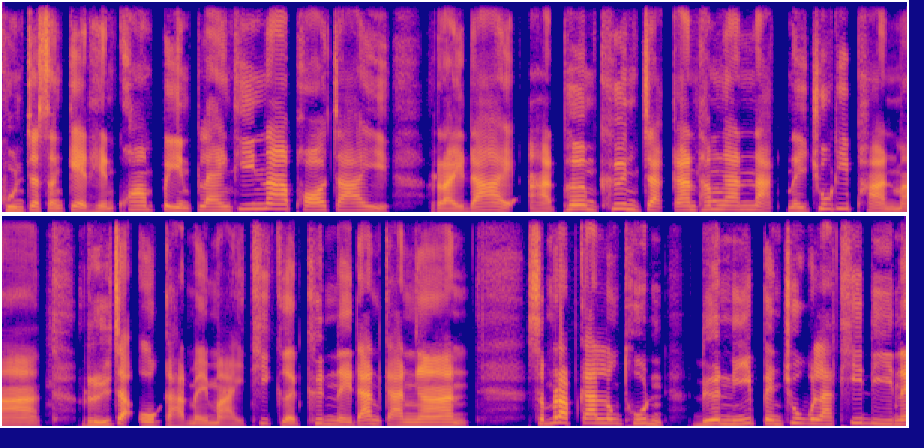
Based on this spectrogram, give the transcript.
คุณจะสังเกตเห็นความเปลี่ยนแปลงที่น่าพอใจรายได้อาจเพิ่มขึ้นจากการทำงานหนักในช่วงที่ผ่านมา หรือจากโอกาสใหม่ๆ ที่เกิดขึ้นในด้านการงานสำหรับการลงทุนเดือนนี้เป็นช่วงเวลาที่ดีใน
